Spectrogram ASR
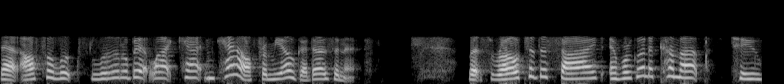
that also looks a little bit like cat and cow from yoga, doesn't it? Let's roll to the side and we're going to come up to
